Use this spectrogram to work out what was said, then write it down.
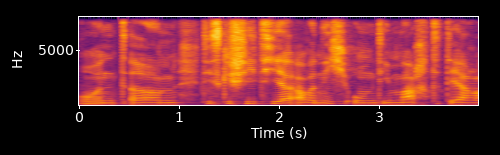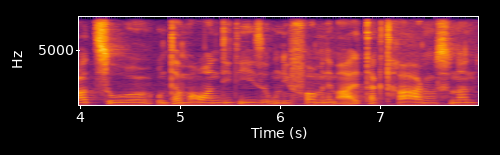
Und ähm, dies geschieht hier aber nicht, um die Macht derer zu untermauern, die diese Uniformen im Alltag tragen, sondern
